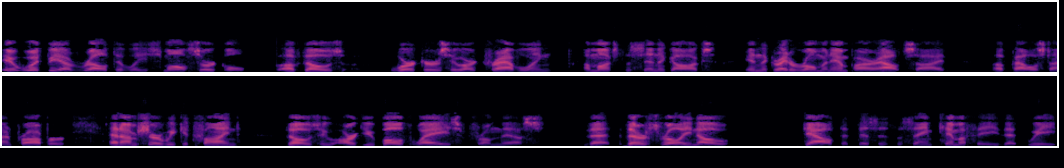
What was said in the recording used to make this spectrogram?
it would be a relatively small circle of those workers who are traveling amongst the synagogues in the greater Roman Empire outside of Palestine proper. And I'm sure we could find those who argue both ways from this, that there's really no doubt that this is the same Timothy that we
